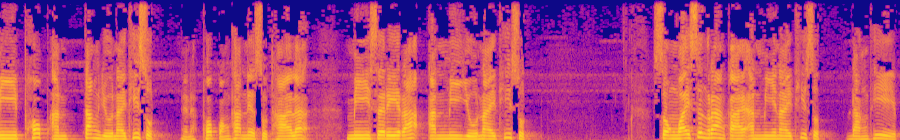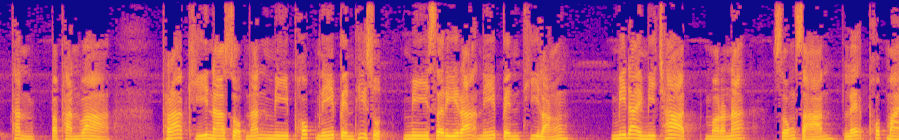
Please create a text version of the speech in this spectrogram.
มีภพอันตั้งอยู่ในที่สุดเนี่ยนะภพของท่านเนี่ยสุดท้ายแล้วมีสรีระอันมีอยู่ในที่สุด ทรงไว้ซึ่งร่างกายอันมีในที่สุดดังที่ท่านประพันธ์ว่า พระขีณาสพนั้นมีภพนี้เป็นที่สุด มีสรีระนี้เป็นทีหลัง ไมิได้มีชาติ มรณะ สงสารและภพใหม่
